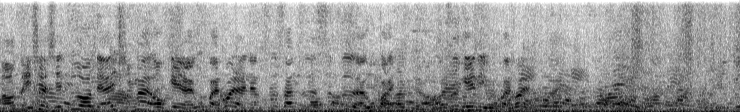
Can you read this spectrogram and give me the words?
好，等一下咸猪肉，等一下一起卖，OK 来五百块来，两只、三只、四只来五百，五只给你五百块。这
